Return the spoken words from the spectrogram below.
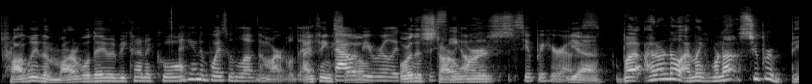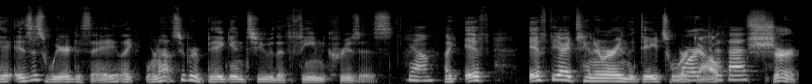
probably the Marvel Day would be kind of cool. I think the boys would love the Marvel Day. I think that so. would be really Or cool Or the Star Wars. superheroes. Yeah, but I don't know. I'm like, we're not super big. Is this weird to say? Like, we're not super big into the themed cruises. Yeah. Like, if if the itinerary and the dates work Worked out, with us. sure.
